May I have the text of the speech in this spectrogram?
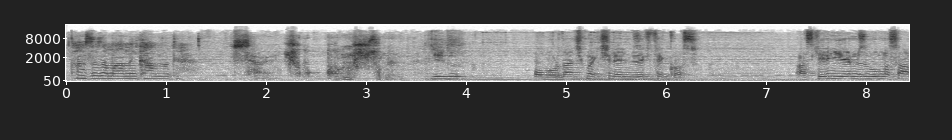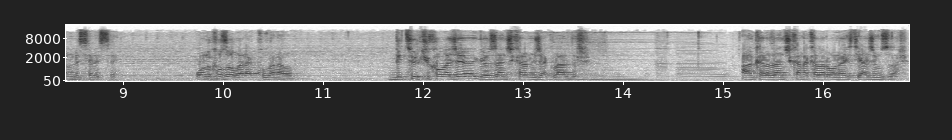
Fazla zamanın kalmadı. Sen çok konuştun. Lee dur. O buradan çıkmak için elimizdeki tek koz. Askerin yerimizi bulması an meselesi. Onu koz olarak kullanalım. Bir Türk'ü kolayca gözden çıkaramayacaklardır. Ankara'dan çıkana kadar ona ihtiyacımız var.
